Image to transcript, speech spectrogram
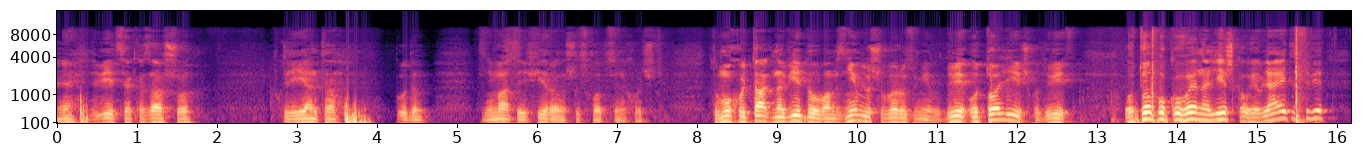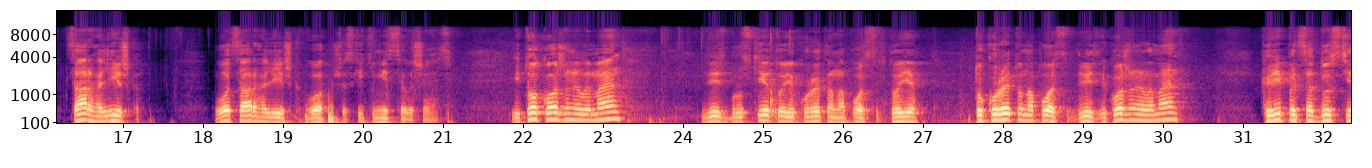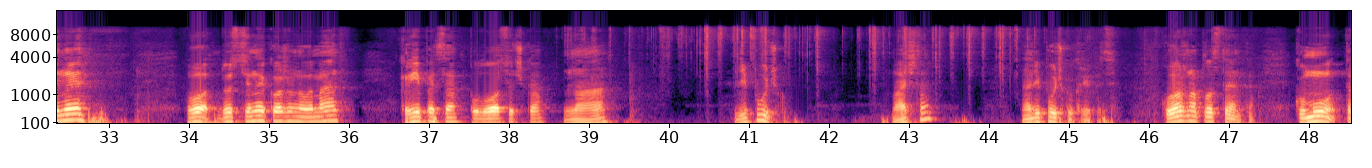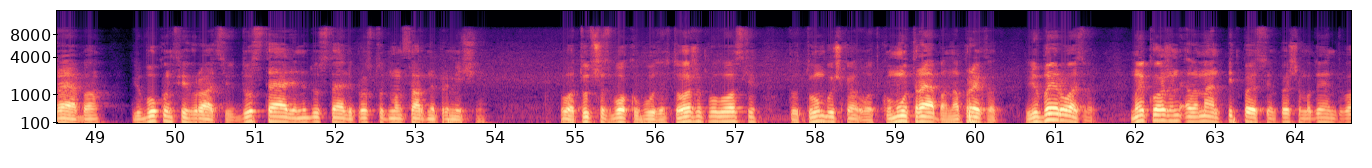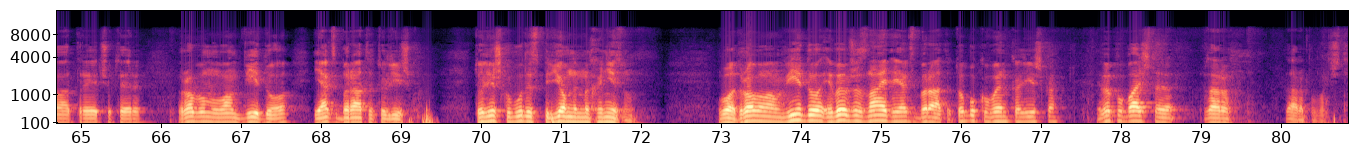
Е, Дивіться, я казав, що в клієнта будемо знімати ефір, але щось хлопці не хочуть. Тому хоч так на відео вам знімлю, щоб ви розуміли. Дивіться, ото ліжко, дивіться. Ото боковина ліжка, уявляєте собі? Царга ліжка. О, царга ліжка. О, ще скільки місця лишається. І то кожен елемент, дивіться, бруски, то є курита на постіль. То є то курито на постіль. Дивіться, і кожен елемент кріпиться до стіни. О, до стіни кожен елемент кріпиться полосочка на ліпучку. Бачите? На ліпучку кріпиться. Кожна пластинка. Кому треба любу конфігурацію, до стелі, не до стелі, просто тут мансардне приміщення. От, тут ще збоку буде теж полоски, тут тумбочка. От, кому треба, наприклад, будь-який розмір. Ми кожен елемент підписуємо, пишемо 1, 2, 3, 4. Робимо вам відео, як збирати ту ліжку. То ліжко буде з підйомним механізмом. От, робимо вам відео, і ви вже знаєте, як збирати. То буковинка ліжка. І ви побачите, зараз, зараз побачите.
